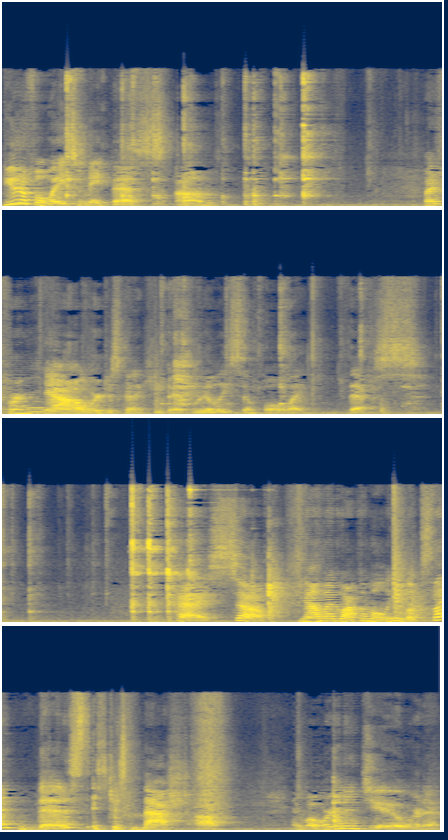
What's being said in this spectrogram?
beautiful way to make this. Um, but for now, we're just gonna keep it really simple like this. Okay, so now my guacamole looks like this. It's just mashed up. And what we're gonna do, we're gonna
